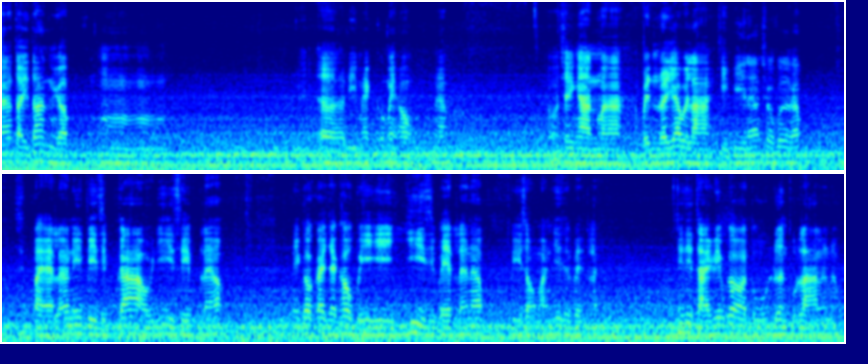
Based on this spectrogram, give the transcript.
นะไททันกับอืมเอ่อดีแม็กก็ไม่เอานะครับ ใช้งานมาเป็นระยะเวลากี่ปีแล้วโชเฟอร์ครับสิบแปดแล้วนี่ปีสิบเก้ายี่สิบแล้ว นี่ก็ใกล้จะเข้าปียี่สิบเอ็ดแล้วนะครับ ปีสองพันยี่สิบเอ็ดแล้วนี่ที่ถ่ายคลิปก็ตุเดือนตุลาแล้วนะครับ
